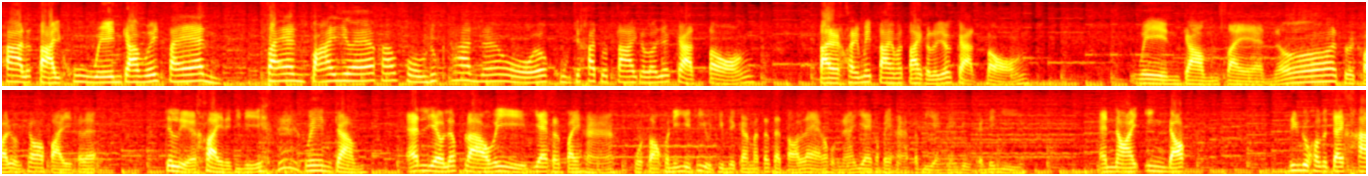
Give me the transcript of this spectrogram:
พลาดและตายคู่เวรกรรมเว้ยแฟนแฟนไปแล้วครับ ผมทุกท่านนะโอ้แล้วครูจะฆ่าตัวตายกับเราจะกัดสองตายใครไม่ตายมาตายกับเราจะกัดสองเวรกรรมแฟนเออตัวละครที่ผมชอบไปซะแล้ว จะเหลือใครในทีนี้ เวรกรรมแอดเรียวและฟลาวี่แยกกันไปหาโหสองคนนี้อยู่ที่อยู่ทีมเดียวกันมาตั้งแต่ตอนแรกครับผมนะ แยกกันไปหาเบียงยังอยู่กันได้ดีแอนนอยอิงด็อกดึงดูความสนใจคา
